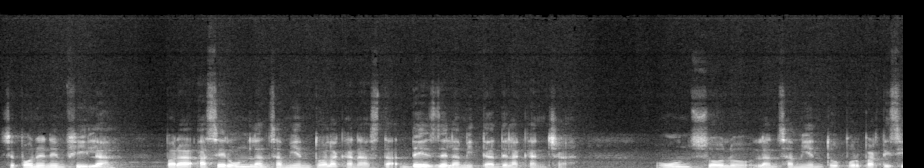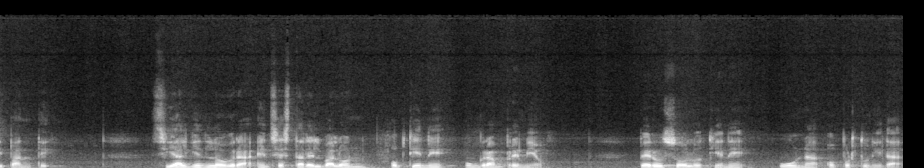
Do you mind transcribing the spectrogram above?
Se ponen en fila para hacer un lanzamiento a la canasta desde la mitad de la cancha. Un solo lanzamiento por participante. Si alguien logra encestar el balón, obtiene un gran premio, pero solo tiene una oportunidad.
